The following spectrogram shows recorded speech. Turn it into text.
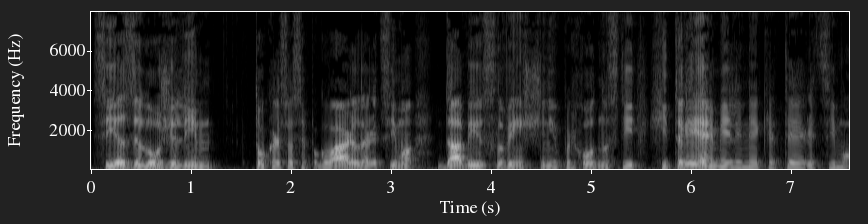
si jaz zelo želim. To, kar so se pogovarjali, recimo, da bi v slovenščini v prihodnosti hitreje imeli neke te, recimo,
